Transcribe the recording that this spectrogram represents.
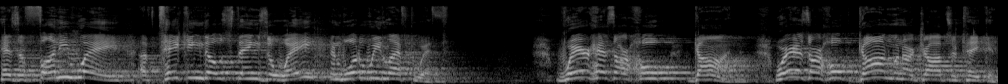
has a funny way of taking those things away, and what are we left with? Where has our hope gone? Where has our hope gone when our jobs are taken?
